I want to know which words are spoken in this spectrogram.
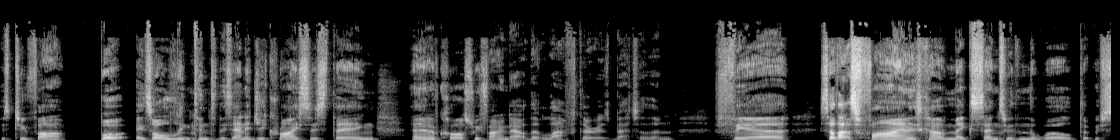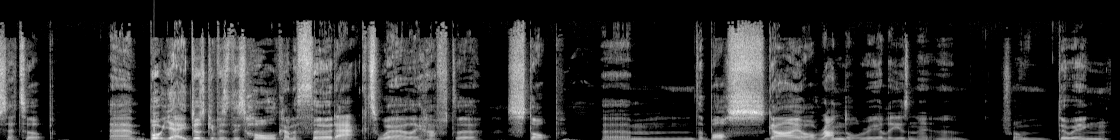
is too far. But it's all linked into this energy crisis thing, and of course we find out that laughter is better than fear. So that's fine. It kind of makes sense within the world that we've set up. Um, but yeah, it does give us this whole kind of third act where they have to stop um, the boss guy or Randall, really, isn't it, um, from doing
